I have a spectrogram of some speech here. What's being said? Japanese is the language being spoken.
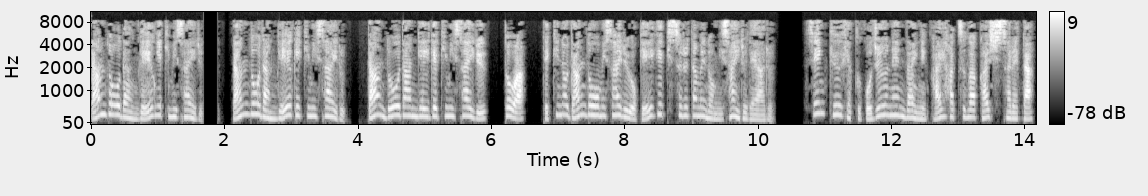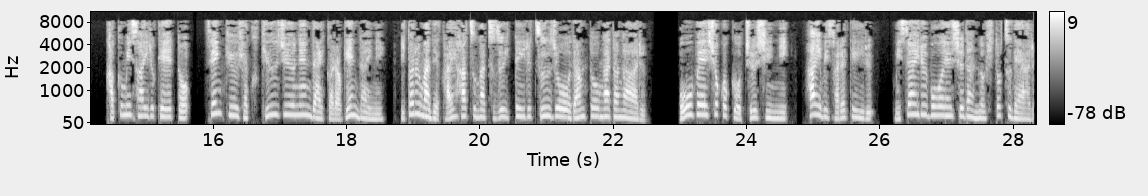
弾道弾迎撃ミサイル。弾道弾迎撃ミサイル。弾道弾迎撃ミサイルとは、敵の弾道ミサイルを迎撃するためのミサイルである。1950年代に開発が開始された核ミサイル系と1990年代から現代に至るまで開発が続いている通常弾頭型がある。欧米諸国を中心に配備されているミサイル防衛手段の一つである。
